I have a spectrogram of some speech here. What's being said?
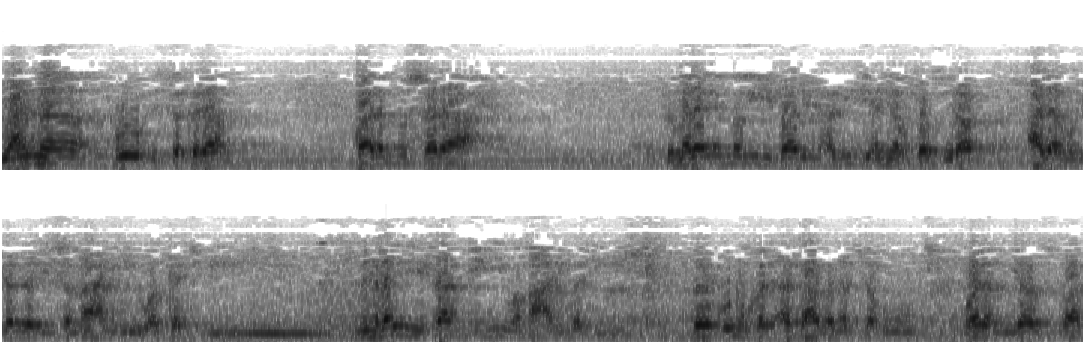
لأن فوق السكران قال ابن الصلاح ثم لا ينبغي لطالب الحديث أن يقتصر على مجرد سماعه وكتبه من غير فهمه ومعرفته فيكون قد أتعب نفسه ولم يظفر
